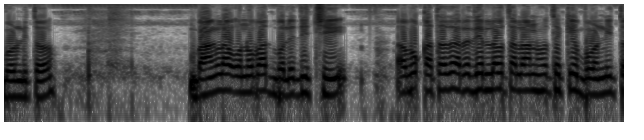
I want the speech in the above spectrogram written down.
বর্ণিত। বাংলা অনুবাদ বলে দিচ্ছি, আবু কাতাদা রাজিয়াল্লাহ তালাহ থেকে বর্ণিত,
